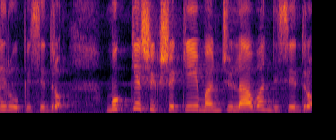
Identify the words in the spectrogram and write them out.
ನಿರೂಪಿಸಿದರು. ಮುಖ್ಯ ಶಿಕ್ಷಕಿ ಮಂಜುಳಾ ವಂದಿಸಿದ್ರು.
